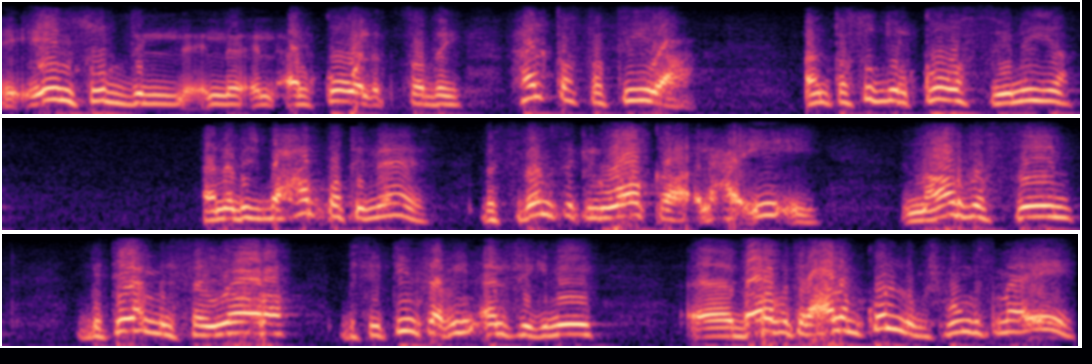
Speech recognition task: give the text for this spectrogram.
إيه نصد ال- ال- ال- القوة الاقتصادية؟ هل تستطيع أن تصد القوة الصينية؟ أنا مش بحبط الناس بس بمسك الواقع الحقيقي. النهارده الصين بتعمل سيارة ب 60 70 ألف جنيه آه، ضربت العالم كله مش مهم اسمها إيه.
